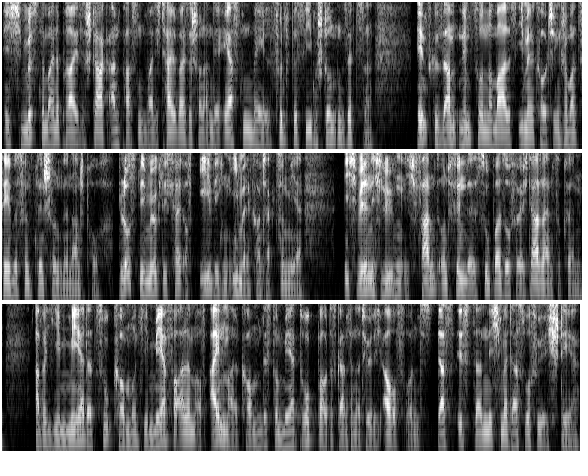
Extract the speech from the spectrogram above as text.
Ich müsste meine Preise stark anpassen, weil ich teilweise schon an der ersten Mail fünf bis sieben Stunden sitze. Insgesamt nimmt so ein normales E-Mail-Coaching schon mal 10 bis 15 Stunden in Anspruch. Plus die Möglichkeit auf ewigen E-Mail-Kontakt zu mir. Ich will nicht lügen, ich fand und finde es super, so für euch da sein zu können. Aber je mehr dazukommen und je mehr vor allem auf einmal kommen, desto mehr Druck baut das Ganze natürlich auf. Und das ist dann nicht mehr das, wofür ich stehe.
